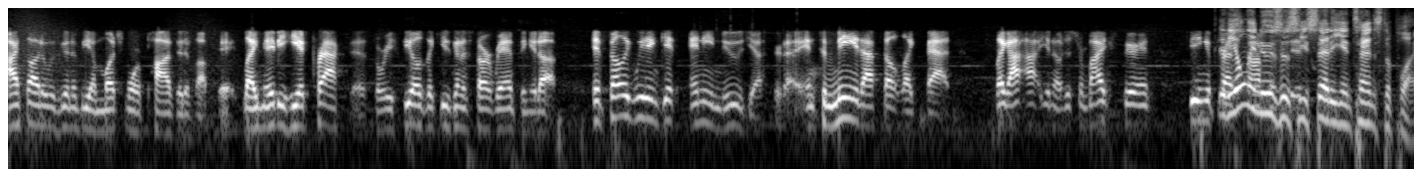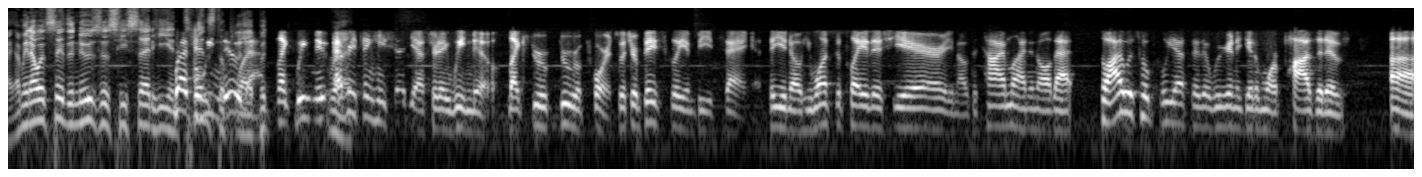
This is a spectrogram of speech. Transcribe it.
I thought it was going to be a much more positive update. Like maybe he had practiced or he feels like he's going to start ramping it up. It felt like we didn't get any news yesterday, and to me that felt like bad. Like I, I you know, just from my experience being a Yeah, the only news is conferences- he said he intends to play. I mean, I would say the news is he said he Right, but intends we to knew play. that. But like we knew Right. everything he said yesterday. We knew, like through through reports, which are basically Embiid saying it. That you know he wants to play this year. You know the timeline and all that. So I was hopeful yesterday that we were going to get a more positive uh,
